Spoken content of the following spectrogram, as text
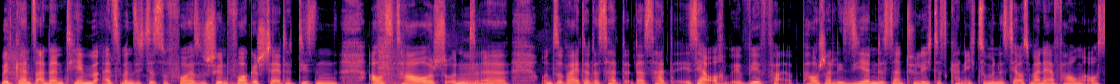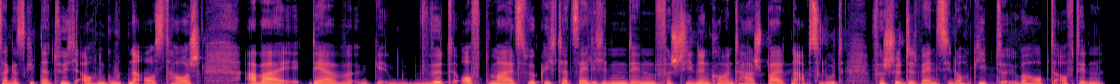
mit ganz anderen Themen, als man sich das so vorher so schön vorgestellt hat, diesen Austausch und, mhm. äh, und so weiter. Das hat, das hat, ist ja auch, wir pauschalisieren das natürlich, das kann ich zumindest ja aus meiner Erfahrung auch sagen. Es gibt natürlich auch einen guten Austausch, aber der wird oftmals wirklich tatsächlich in den verschiedenen Kommentarspalten absolut verschüttet, wenn es sie noch gibt, überhaupt auf den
